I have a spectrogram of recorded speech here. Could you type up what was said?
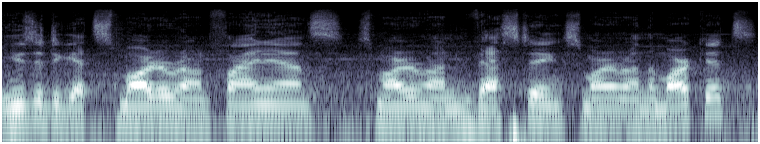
use it to get smarter around finance, smarter around investing, smarter around the markets.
